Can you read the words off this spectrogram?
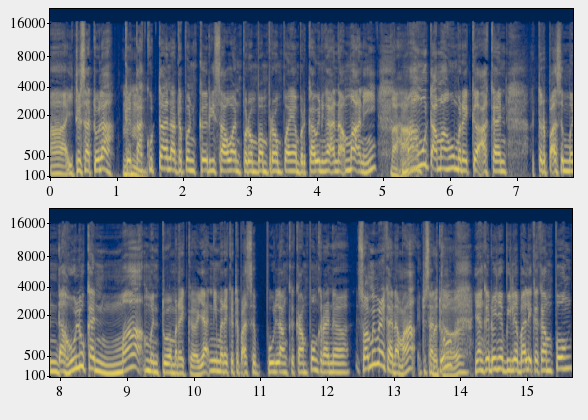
ah, Itu satulah Mhm. Ketakutan ataupun kerisauan Perempuan-perempuan yang berkahwin dengan anak mak ni Aha. Mahu tak mahu mereka akan Terpaksa mendahulukan Mak mentua mereka Yakni mereka terpaksa pulang ke kampung Kerana Suami mereka anak mak Itu satu Betul. Yang keduanya bila balik ke kampung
